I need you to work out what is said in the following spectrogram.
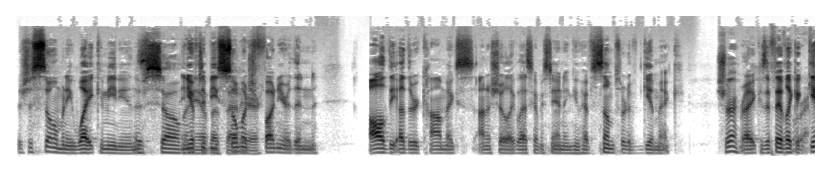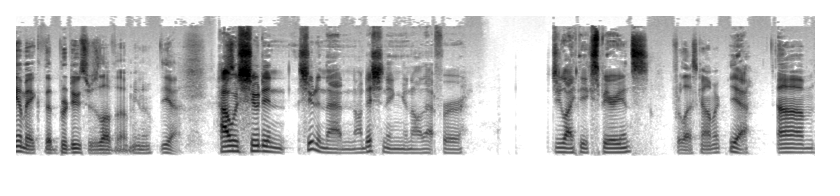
there's just so many white comedians There's so and many you have to of be us so out much here. funnier than all the other comics on a show like Last Comic Standing who have some sort of gimmick, Sure. right? Because if they have like a Right. gimmick, the producers love them, you know. Yeah. How was shooting shooting that and auditioning and all that for? Did you like the experience? For Last Comic, Yeah. um,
